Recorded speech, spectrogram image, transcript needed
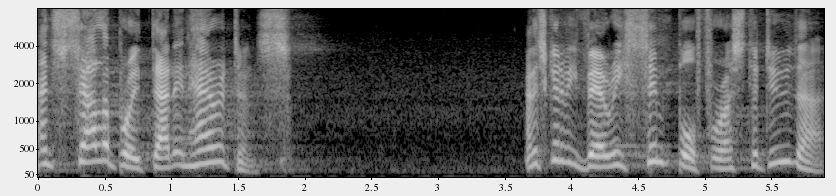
and celebrate that inheritance. And it's going to be very simple for us to do that.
